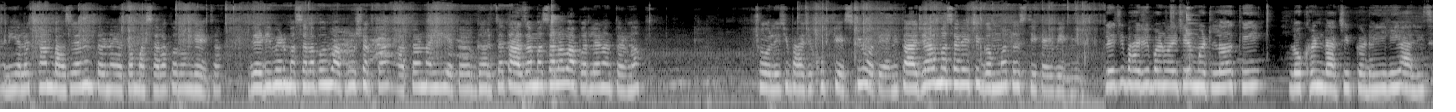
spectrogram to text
आणि याला छान भाजल्यानंतर ना याचा मसाला करून घ्यायचा. रेडीमेड मसाला पण वापरू शकता. आता नाही आहे तर घरचा ताजा मसाला वापरल्यानंतर ना छोलेची भाजी खूप टेस्टी होते आणि ताज्या मसाल्याची गंमत असते काही वेगळी. छोल्याची भाजी बनवायची म्हटलं की लोखंडाची कढई ही आलीच.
